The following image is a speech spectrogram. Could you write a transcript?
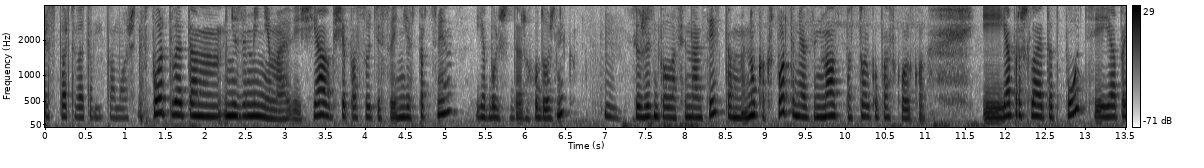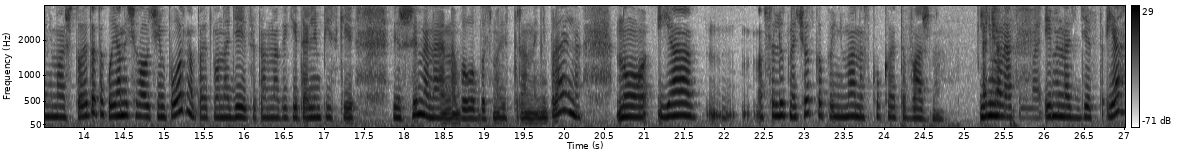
И спорт в этом поможет? Спорт в этом незаменимая вещь. Я вообще, по сути своей, не спортсмен, я больше даже художник. Всю жизнь была финансистом. Ну, как спортом я занималась постольку поскольку. И я прошла этот путь, и я понимаю, что это такое. Я начала очень поздно, поэтому надеяться там на какие-то олимпийские вершины, наверное, было бы с моей стороны неправильно. Но я абсолютно четко понимаю, насколько это важно. А именно, чем вы Именно с детства. Я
